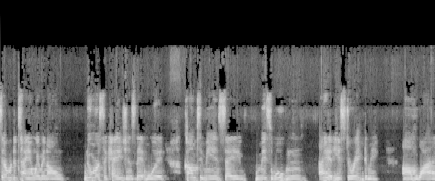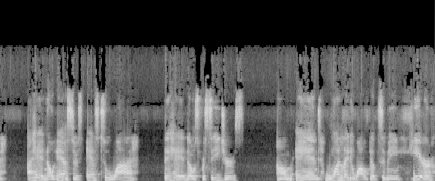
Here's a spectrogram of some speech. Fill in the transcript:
several detained women on numerous occasions that would come to me and say, Miss Wooten, I had a hysterectomy. um, why. I had no answers as to why they had those procedures. Um, and one lady walked up to me here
